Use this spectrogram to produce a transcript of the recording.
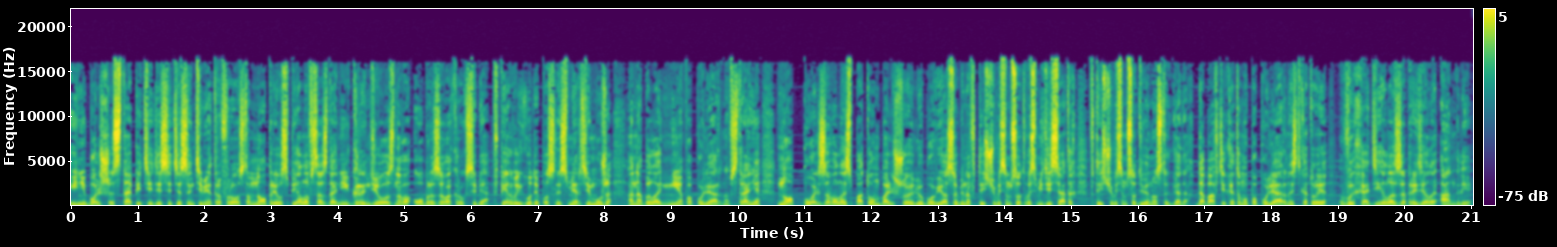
и не больше 150 сантиметров ростом, но преуспела в создании грандиозного образа вокруг себя. В первые годы после смерти мужа она была непопулярна в стране, но пользовалась потом большой любовью, особенно в 1880-х, в 1890-х годах. Добавьте к этому популярность, которая выходила за пределы Англии.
